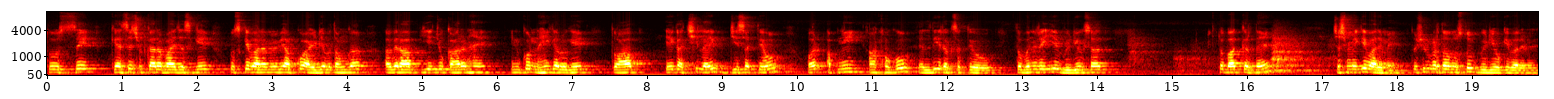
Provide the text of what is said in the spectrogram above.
तो उससे कैसे छुटकारा पाया जा सके, उसके बारे में भी आपको आइडिया बताऊँगा। अगर आप ये जो कारण हैं, इनको नहीं करोगे तो आप एक अच्छी लाइफ जी सकते हो और अपनी आँखों को हेल्दी रख सकते हो। तो बने रहिए वीडियो के साथ। तो बात करते हैं चश्मे के बारे में। तो शुरू करता हूँ दोस्तों वीडियो के बारे में।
